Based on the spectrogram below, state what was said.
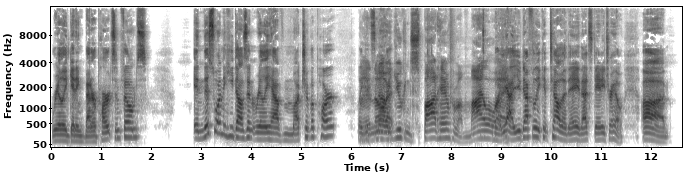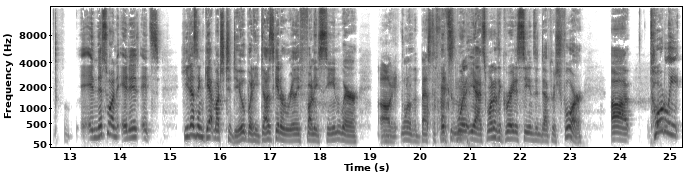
really getting better parts in films. In this one, he doesn't really have much of a part. Like it's no, not. A, you can spot him from a mile away. but yeah, you definitely could tell that hey, that's Danny Trejo. Uh, in this one, it is. It's he doesn't get much to do, but he does get a really funny scene where Oh, one of the best effects. it's one. Yeah, it's one of the greatest scenes in Death Wish Four. Uh, totally,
